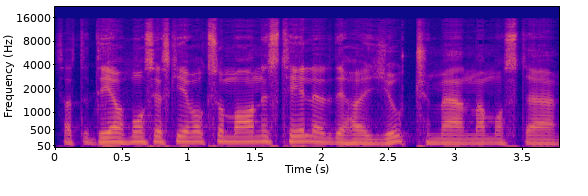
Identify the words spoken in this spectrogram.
Så att det måste jag skriva också manus till, eller det har jag gjort, men man måste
